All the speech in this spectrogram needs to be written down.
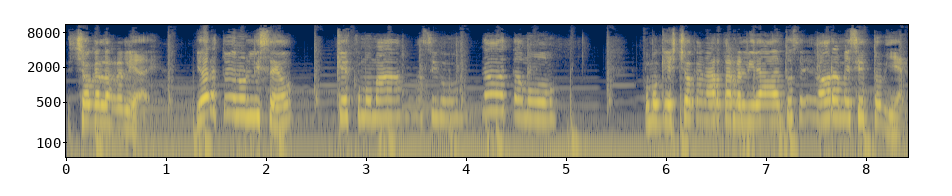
chocan las realidades. Y ahora estoy en un liceo que es como más, así como, no, estamos como que chocan harta realidad, entonces ahora me siento bien.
